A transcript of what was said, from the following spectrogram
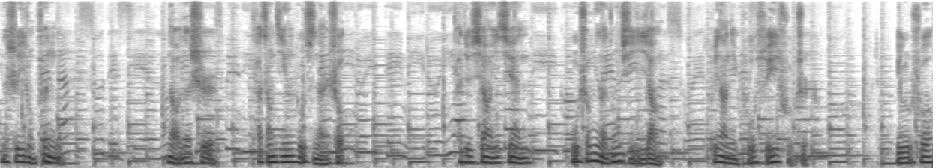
那是一种愤怒。恼的是，他曾经如此难受。它就像一件无生命的东西一样，被那女仆随意处置。比如说，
